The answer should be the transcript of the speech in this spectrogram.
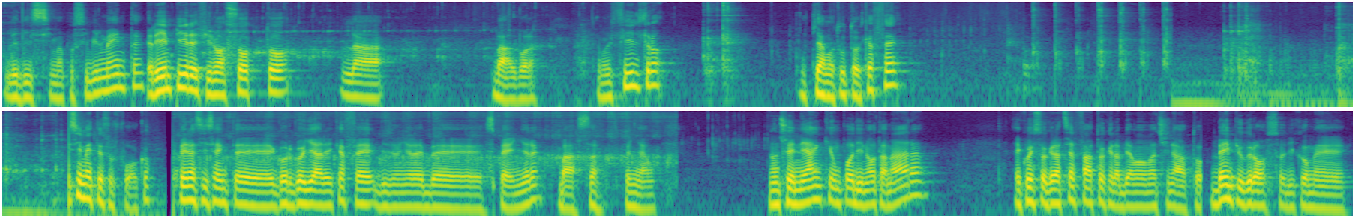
levissima possibilmente. Riempire fino a sotto la valvola. Mettiamo il filtro, mettiamo tutto il caffè Si mette sul fuoco. Appena si sente gorgogliare il caffè bisognerebbe spegnere. Basta, spegniamo. Non c'è neanche un po' di nota amara e questo grazie al fatto che l'abbiamo macinato ben più grosso di come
